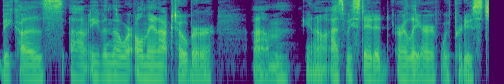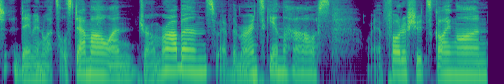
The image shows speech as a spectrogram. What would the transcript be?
because um, even though we're only in October, um, you know, as we stated earlier, we produced Damian Woetzel's demo on Jerome Robbins. We have the Mariinsky in the house. We have photo shoots going on.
